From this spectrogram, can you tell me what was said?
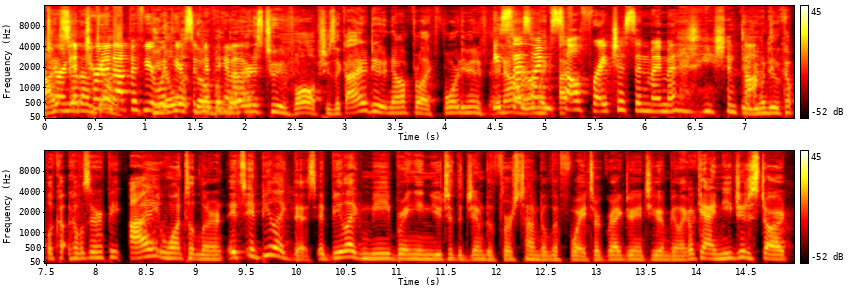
turn it I'm turn it up if you're You with your what, though? significant But Lauryn other. is too involved. She's like, I do it now for like 40 minutes. He an hour. says I'm I'm, like, self righteous in my meditation Yeah, you want to do a couple couples therapy? I want to learn. It's it'd be like this. It'd be like me bringing you to the gym the first time to lift weights, or Greg doing it to you and being like, okay, I need you to start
